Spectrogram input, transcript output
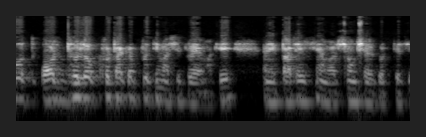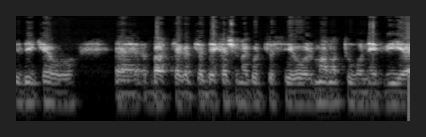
ও অর্ধ লক্ষ টাকা প্রতি মাসে প্রায় আমাকে, আমি পাঠাইছি, আমার সংসার করতেছে, দেখে ও বাচ্চা কাচ্চা দেখাশোনা করতেছে, ওর মামাতো বোনের বিয়ে,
